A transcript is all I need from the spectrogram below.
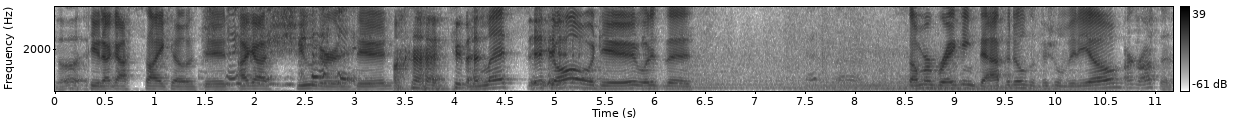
good? Dude, I got psychos, dude. I got shooters, dude. Dude, that's Let's sick. go, dude. What is this? Guess so. Summer Breaking Daffodils official video. Mark Ronson.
